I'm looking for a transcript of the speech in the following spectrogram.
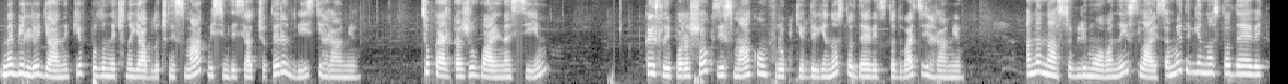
Набір льодяників полунично-яблучний смак 84 200 грамів. Цукерка жувальна 7. Кислий порошок зі смаком фруктів 99 120 грамів. Ананас сублімований слайсами 99.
